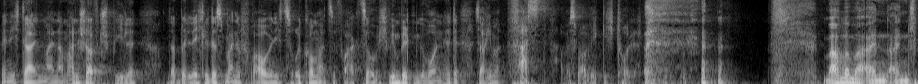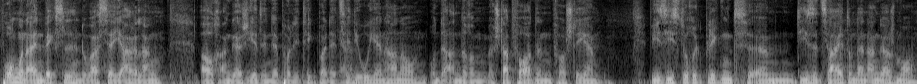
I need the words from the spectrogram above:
wenn ich da in meiner Mannschaft spiele, und da belächelt es meine Frau, wenn ich zurückkomme, hat sie fragt sie, ob ich Wimbledon gewonnen hätte, sage ich immer, fast, aber es war wirklich toll. Machen wir mal einen, einen Sprung und einen Wechsel. Du warst ja jahrelang auch engagiert in der Politik bei der ja. CDU hier in Hanau, unter anderem Stadtverordnetenvorsteher. Wie siehst du rückblickend ähm, diese Zeit und dein Engagement?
